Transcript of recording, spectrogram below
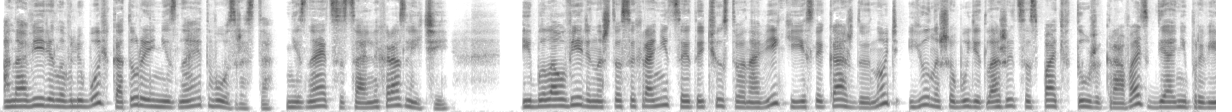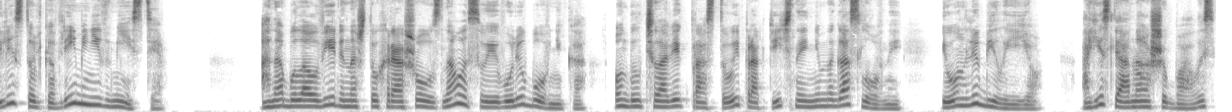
Она верила в любовь, которая не знает возраста, не знает социальных различий, и была уверена, что сохранится это чувство навеки, если каждую ночь юноша будет ложиться спать в ту же кровать, где они провели столько времени вместе. Она была уверена, что хорошо узнала своего любовника. Он был человек простой, практичный, немногословный, и он любил ее. А если она ошибалась,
